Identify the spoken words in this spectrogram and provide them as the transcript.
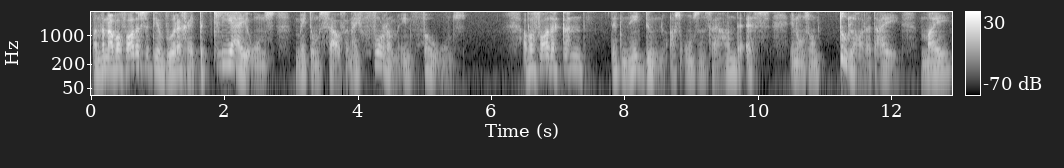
want in Abba Vader se teenwoordigheid beklee hy ons met homself en hy vorm en vou ons. Abba Vader kan dit net doen as ons in sy hande is en ons hom toelaat dat hy my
